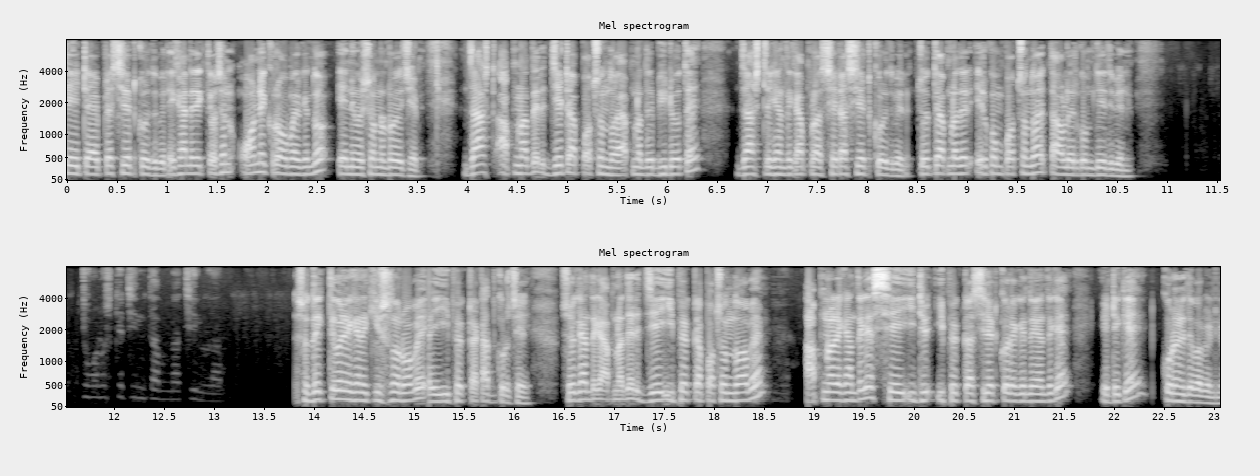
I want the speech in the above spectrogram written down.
সেই টাইপটা সিলেক্ট করে দেবেন। এখানে দেখতে পাচ্ছেন অনেক রকমের কিন্তু অ্যানিমেশন রয়েছে। জাস্ট আপনাদের যেটা পছন্দ হয় আপনাদের ভিডিওতে জাস্ট এখান থেকে আপনারা সেটা সিলেক্ট করে দেবেন। যদি আপনাদের এরকম পছন্দ হয়, তাহলে এরকম দিয়ে দিবেন। সো দেখতে পারেন এখানে কি সুন্দরভাবে এই ইফেক্টটা কাজ করছে। সো এখান থেকে আপনাদের যে ইফেক্টটা পছন্দ হবে, আপনার এখান থেকে সেই ইফেক্টটা সিলেক্ট করে কিন্তু এখান থেকে এটিকে করে নিতে পারবেন।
